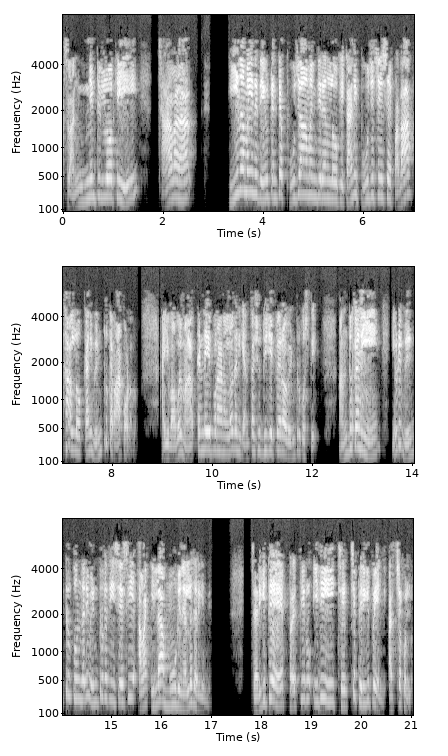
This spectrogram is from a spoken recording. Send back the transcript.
అసలు అన్నింటిలోకి చాలా హీనమైనది ఏమిటంటే పూజా మందిరంలోకి కానీ పూజ చేసే పదార్థాల్లో కానీ వెంట్రుక రాకూడదు. అయ్యి బాబోయ్ మార్కండేయ పురాణంలో దానికి ఎంత శుద్ధి చెప్పారో ఆ వెంట్రుక వస్తే అందుకని ఇవిడి వెంట్రుకు ఉందని వెంట్రుక తీసేసి అలా ఇలా మూడు నెలలు జరిగింది. జరిగితే ప్రతి ఇది చర్చ పెరిగిపోయింది అర్చకుల్లో.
